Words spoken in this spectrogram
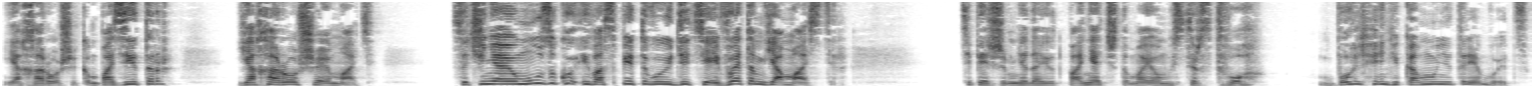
Я хороший композитор, я хорошая мать. Сочиняю музыку и воспитываю детей, в этом я мастер». Теперь же мне дают понять, что мое мастерство более никому не требуется.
